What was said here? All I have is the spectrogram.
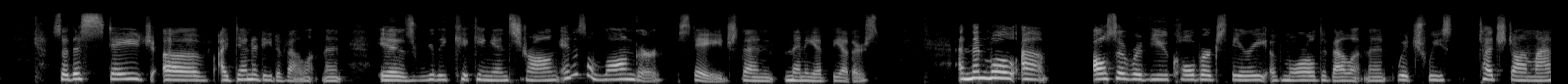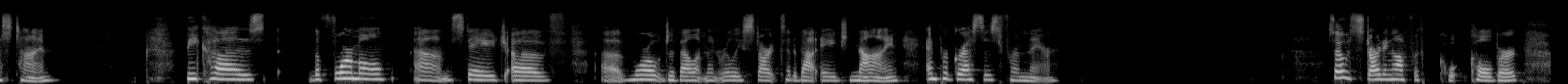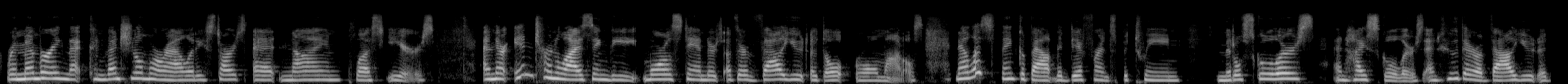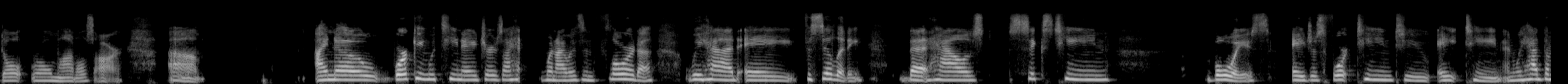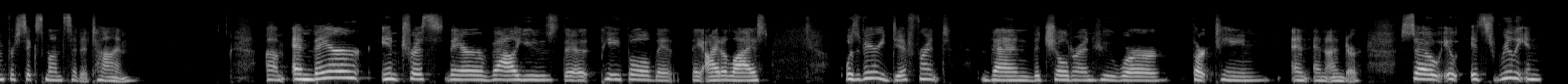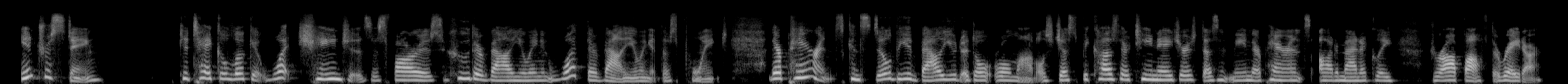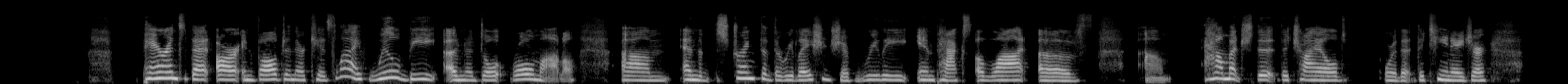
so this stage of identity development is really kicking in strong and it's a longer stage than many of the others. And then we'll uh, also review kohlberg's theory of moral development which we touched on last time because the formal um, stage of, of moral development really starts at about age nine and progresses from there so starting off with kohlberg remembering that conventional morality starts at nine plus years and they're internalizing the moral standards of their valued adult role models. Now let's think about the difference between middle schoolers and high schoolers and who their valued adult role models are. Um, i know working with teenagers i when i was in florida we had a facility that housed 16 boys ages 14 to 18 and we had them for six months at a time. Um, and their interests their values the people that they idolized was very different than the children who were 13 and, and under. So it, it's really in, interesting to take a look at what changes as far as who they're valuing and what they're valuing at this point. Their parents can still be valued adult role models. Just because they're teenagers doesn't mean their parents automatically drop off the radar. Parents that are involved in their kids life will be an adult role model. Um, and the strength of the relationship really impacts a lot of um, how much the the child or the, the teenager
